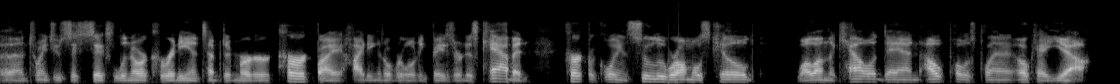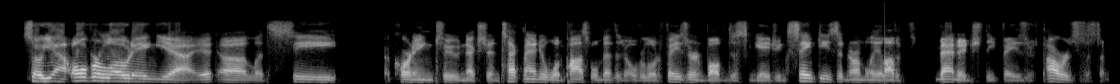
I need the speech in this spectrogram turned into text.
Uh, in 2266, Lenore Karidian attempted murder Kirk by hiding an overloading phaser in his cabin. Kirk, McCoy, and Sulu were almost killed while on the Caladan outpost planet. Okay, yeah. So yeah, overloading. Yeah, it. Uh, let's see. According to Next Gen Tech Manual, one possible method to overload a phaser involved disengaging safeties that normally allow to manage the phaser's power system.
